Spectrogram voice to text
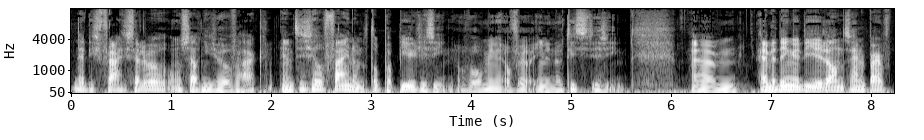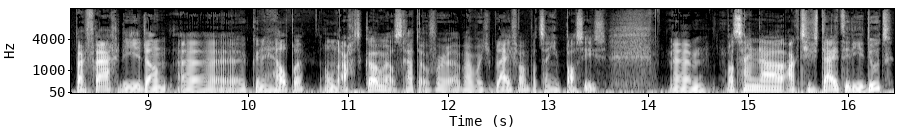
ja, die vraag die stellen we onszelf niet zo heel vaak. En het is heel fijn om dat op papier te zien, of, om in, of in een notitie te zien. Ehm, en de dingen die je dan, zijn een paar, vragen die je dan eh, kunnen helpen om erachter te komen. Als het gaat over eh, waar word je blij van, wat zijn je passies? Ehm, wat zijn nou activiteiten die je doet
